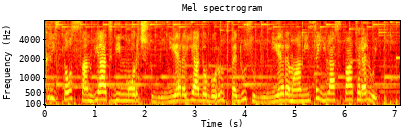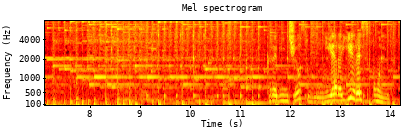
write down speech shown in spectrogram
Hristos s-a înviat din morci sublinierei i-a doborât pe du subliniere manisei la spatele lui. Credincios sublinierei răspund.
